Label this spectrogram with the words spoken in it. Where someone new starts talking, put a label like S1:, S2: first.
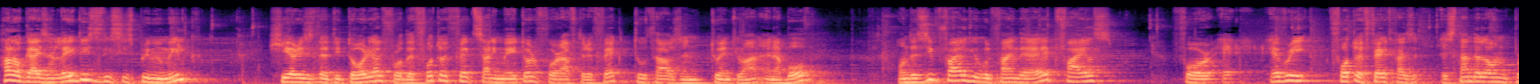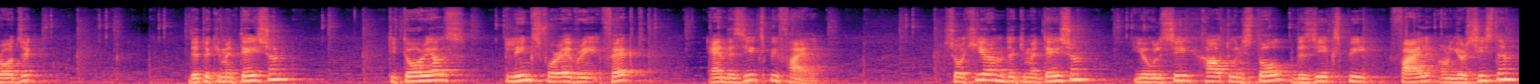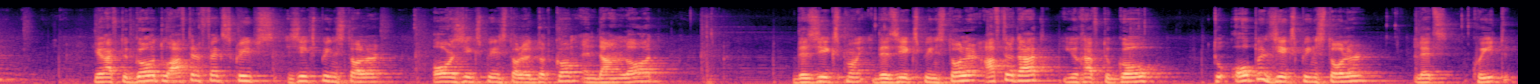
S1: Hello guys and ladies, this is Premiumilk. Here is the tutorial for the Photo Effects Animator for After Effects 2021 and above. On the zip file you will find the app files for every photo effect has a standalone project, the documentation, tutorials, links for every effect and the ZXP file. So here on the documentation you will see how to install the ZXP file on your system, you have to go to After Effects Scripts ZXP installer or zxpinstaller.com and download the ZXP, the ZXP installer. After that, you have to go to open ZXP installer. Let's quit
